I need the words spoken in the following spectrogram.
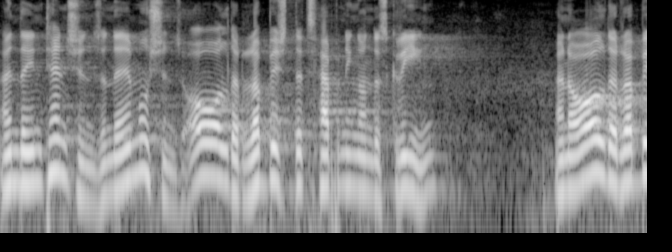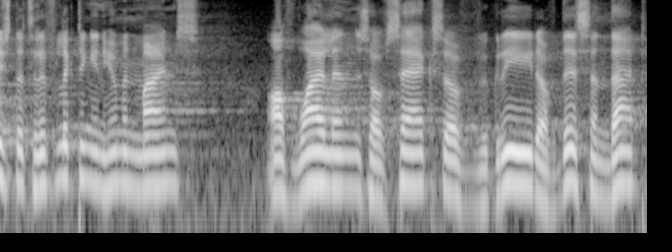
and the intentions and the emotions, all the rubbish that's happening on the screen and all the rubbish that's reflecting in human minds of violence, of sex, of greed, of this and that,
